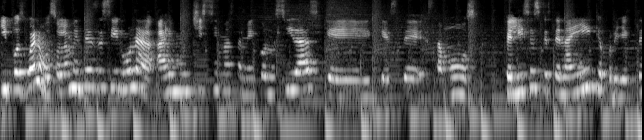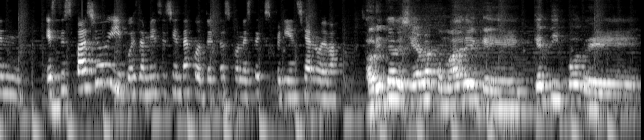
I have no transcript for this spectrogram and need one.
Y pues bueno, solamente es decir una, hay muchísimas también conocidas que, que este, estamos felices que estén ahí, que proyecten este espacio y pues también se sientan contentas con esta experiencia nueva. Ahorita decía la comadre que qué tipo de,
